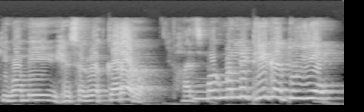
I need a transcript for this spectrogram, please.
किंवा मी हे सगळं करावं. मग म्हणले ठीक आहे तू ये.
